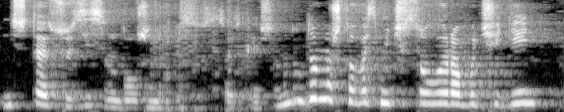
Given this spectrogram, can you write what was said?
Не считаю, что здесь он должен присутствовать, конечно. Ну, думаю, что восьмичасовой рабочий день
